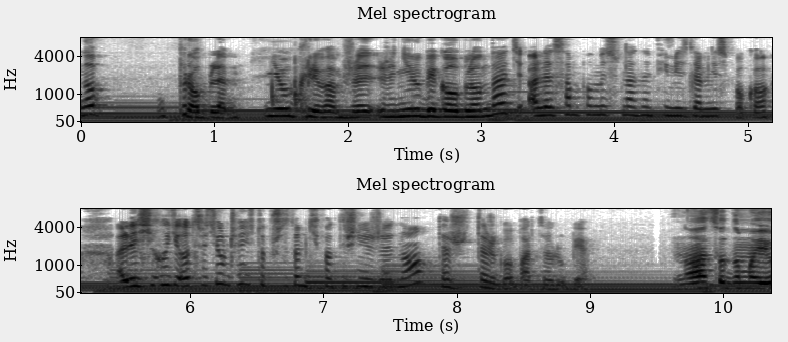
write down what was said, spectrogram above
no, problem. Nie ukrywam, że, że nie lubię go oglądać, ale sam pomysł na ten film jest dla mnie spoko. Ale jeśli chodzi o trzecią część, to przyznam ci faktycznie, że no, też, też go bardzo lubię. No a co do mojej,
